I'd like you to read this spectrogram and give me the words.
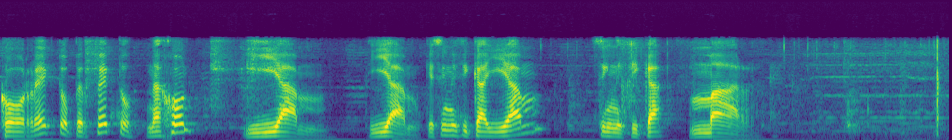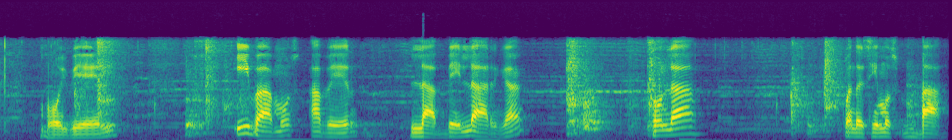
Correcto, perfecto. Najón. Yam. Yam. ¿Qué significa yam? Significa mar. Muy bien. Y vamos a ver la B larga con la cuando decimos ba,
